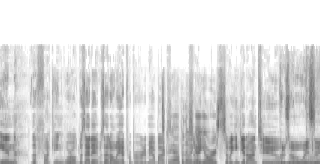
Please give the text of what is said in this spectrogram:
in the fucking world. Was that it? Was that all we had for perverted mailbox? Yeah, but then we So got can- yours. So we can get on to. There's always a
